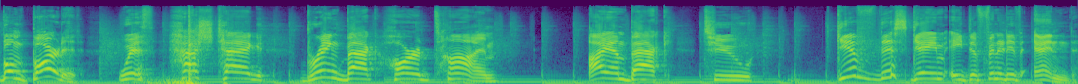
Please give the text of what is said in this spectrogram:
bombarded with hashtag bring back hard time, I am back to give this game a definitive end.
